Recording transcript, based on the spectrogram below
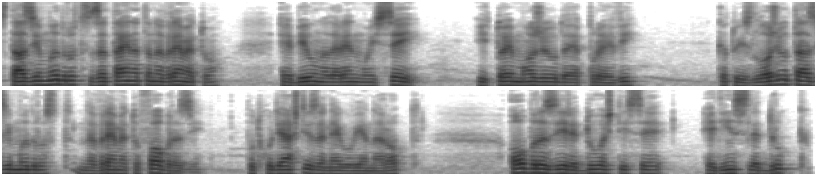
С тази мъдрост за тайната на времето е бил надарен Мойсей и той можел да я прояви, като изложил тази мъдрост на времето в образи, подходящи за неговия народ, образи редуващи се един след друг.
